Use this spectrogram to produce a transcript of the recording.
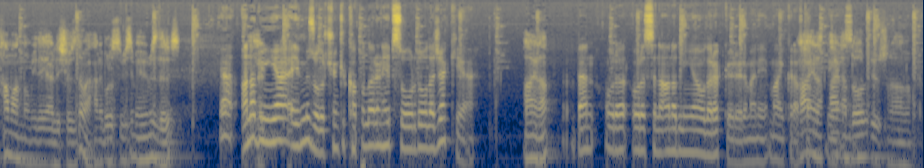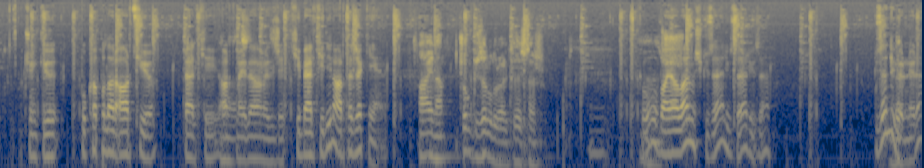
tam anlamıyla yerleşiriz değil mi? Hani burası bizim evimiz deriz. Ya ana Evet. dünya evimiz olur çünkü kapıların hepsi orada olacak ya. Aynen. Ben ora, orasını ana dünya olarak görüyorum hani Minecraft Aynen, aynen doğru diyorsun abi. Çünkü bu kapılar artıyor. Belki artmaya devam edecek. Ki belki değil artacak yani. Aynen. Çok güzel olur arkadaşlar. Oo, bayağı varmış. Güzel güzel güzel. Güzel de Evet. görünüyor ha.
